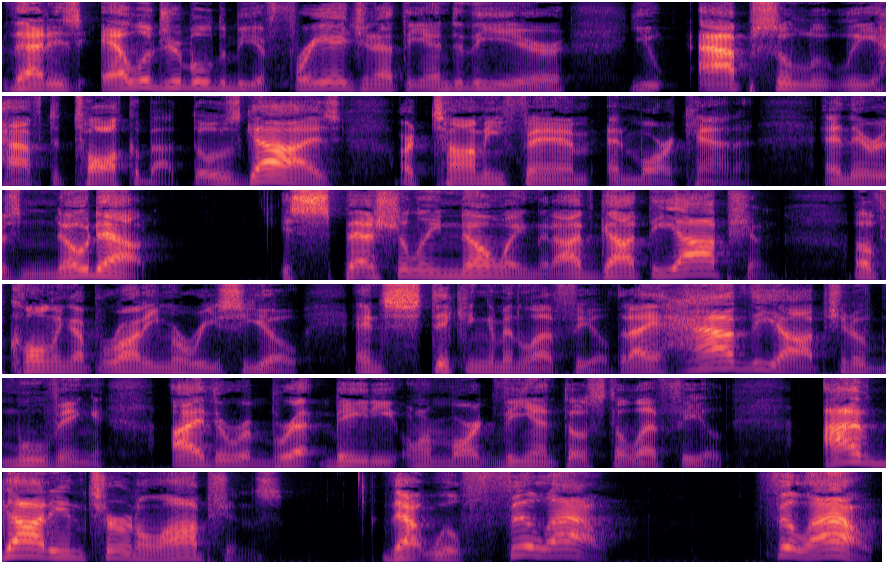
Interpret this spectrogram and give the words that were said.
that is eligible to be a free agent at the end of the year, you absolutely have to talk about. Those guys are Tommy Pham and Mark Canha. And there is no doubt, especially knowing that I've got the option of calling up Ronnie Mauricio and sticking him in left field, that I have the option of moving either a Brett Baty or Mark Vientos to left field. I've got internal options that will fill out, fill out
